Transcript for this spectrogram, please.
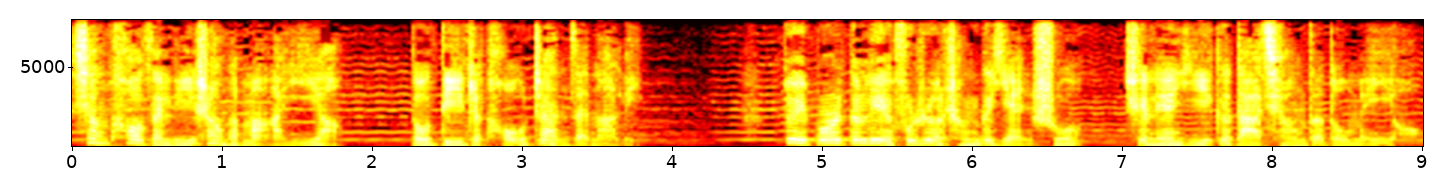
像套在犁上的马一样，都低着头站在那里，对波尔德列夫热诚的演说，却连一个搭腔的都没有。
